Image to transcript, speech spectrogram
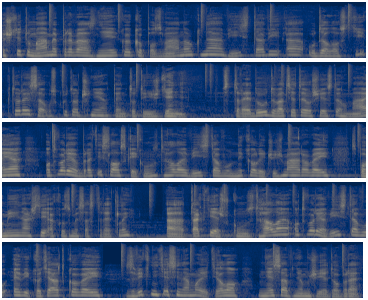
Ešte tu máme pre vás niekoľko pozvánok na výstavy a udalosti, ktoré sa uskutočnia tento týždeň. V stredu 26. mája otvoria v Bratislavskej kunsthale výstavu Nikoli Čižmárovej Spomínaš si, ako sme sa stretli? A taktiež v kunsthale otvoria výstavu Evy Koťátkovej Zvyknite si na moje telo, mne sa v ňom žije dobre.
